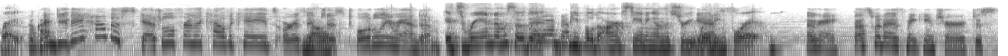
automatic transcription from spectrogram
right. Okay. And do they have a schedule for the cavalcades or is No. it just totally random? It's random so that Random. people aren't standing on the street waiting for it. Okay, that's what I was making sure. Just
